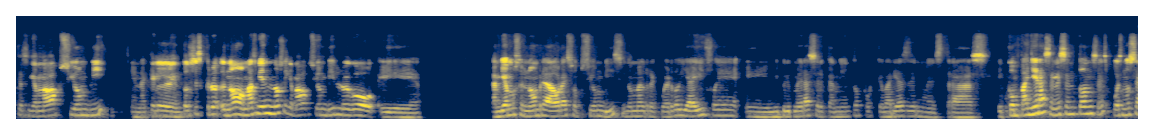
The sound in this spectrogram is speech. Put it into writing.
que se llamaba Opción B. En aquel entonces, no, más bien no se llamaba Opción B, luego eh, cambiamos el nombre, ahora es opción B, si no mal recuerdo, y ahí fue eh, mi primer acercamiento porque varias de nuestras eh, compañeras en ese entonces, pues no se,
